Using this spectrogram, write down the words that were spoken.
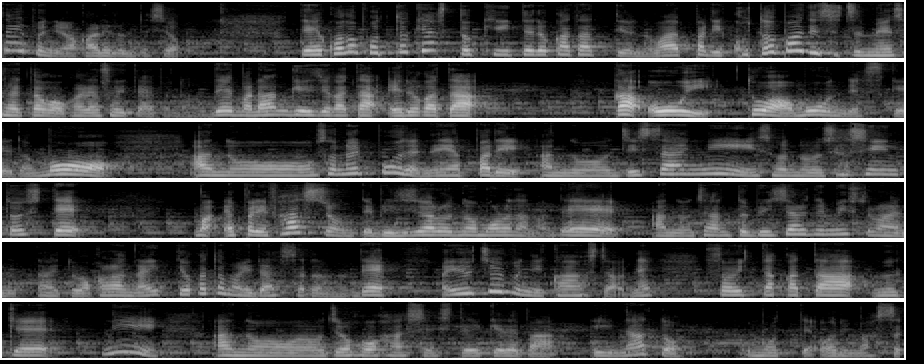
タイプに分かれるんですよ。でこのポッドキャスト聞いてる方っていうのはやっぱり言葉で説明された方が分かりやすいタイプなので、まあ、ランゲージ型 L 型が多いとは思うんですけれども、あのその一方でねやっぱり、あの実際にその写真としてまあ、やっぱりファッションってビジュアルのものなのであのちゃんとビジュアルで見せてもらわないとわからないっていう方もいらっしゃるので、まあ、YouTube に関してはねそういった方向けにあの情報発信していければいいなと思っております。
